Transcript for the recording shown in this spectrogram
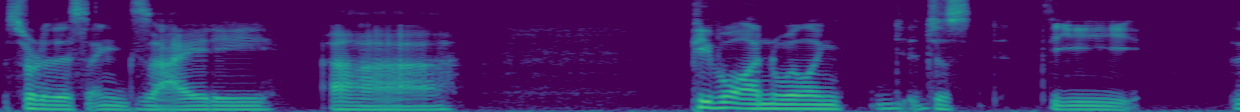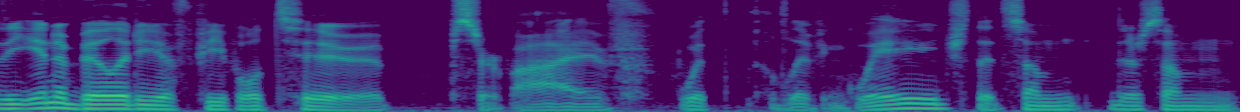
sort of this anxiety uh, people unwilling just the the inability of people to survive with a living wage that some there's some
